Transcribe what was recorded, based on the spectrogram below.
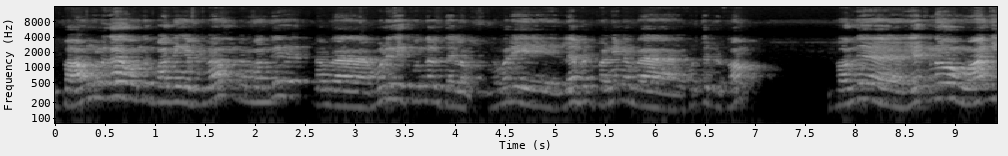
இப்போ அவங்களுக்காக வந்து பார்த்தீங்க அப்படின்னா நம்ம வந்து நம்ம மூலிகை கூந்தல் தைலம் இந்த மாதிரி லேபிள் பண்ணி நம்ம கொடுத்துட்ருக்கோம் இப்போ வந்து ஏற்கனவே வாங்கி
